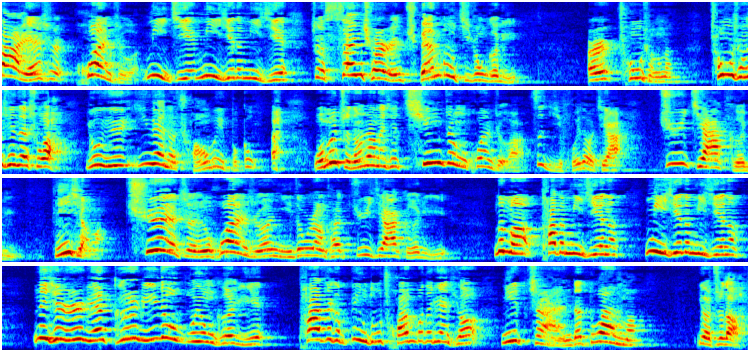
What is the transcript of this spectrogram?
大连是患者密接、密接的密接，这三圈人全部集中隔离。而冲绳呢？冲绳现在说啊，由于医院的床位不够，哎，我们只能让那些轻症患者啊自己回到家居家隔离。你想啊，确诊患者你都让他居家隔离，那么他的密接呢？密接的密接呢？那些人连隔离都不用隔离，他这个病毒传播的链条你斩得断吗？要知道，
